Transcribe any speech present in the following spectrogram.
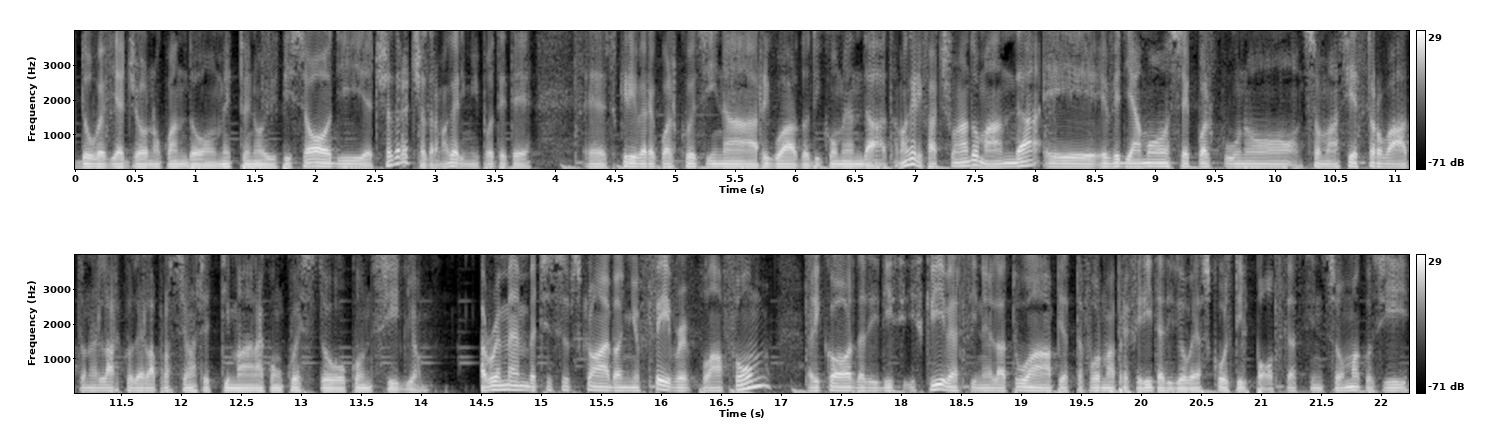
dove vi aggiorno quando metto i nuovi episodi, eccetera, eccetera. Magari mi potete eh, scrivere qualcosina a riguardo di come è andata. Magari faccio una domanda e, e vediamo se qualcuno insomma si è trovato nell'arco della prossima settimana con questo consiglio. Remember to subscribe on your favorite platform. Ricordati di iscriverti nella tua piattaforma preferita di dove ascolti il podcast, insomma, così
